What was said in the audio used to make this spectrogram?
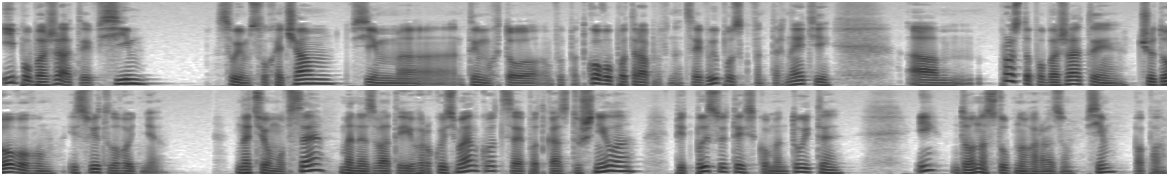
І побажати всім своїм слухачам, всім а, тим, хто випадково потрапив на цей випуск в інтернеті. Просто побажати чудового і світлого дня. На цьому все. Мене звати Ігор Кузьменко, це подкаст Душніла. Підписуйтесь, коментуйте. І до наступного разу. Всім па-па.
